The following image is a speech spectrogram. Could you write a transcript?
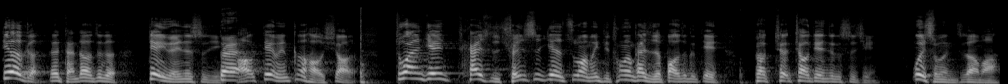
第二个，再谈到这个电源的事情。对，好，电源更好笑了。突然间开始，全世界的重要媒体通通开始报这个电跳跳跳电这个事情。为什么你知道吗？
